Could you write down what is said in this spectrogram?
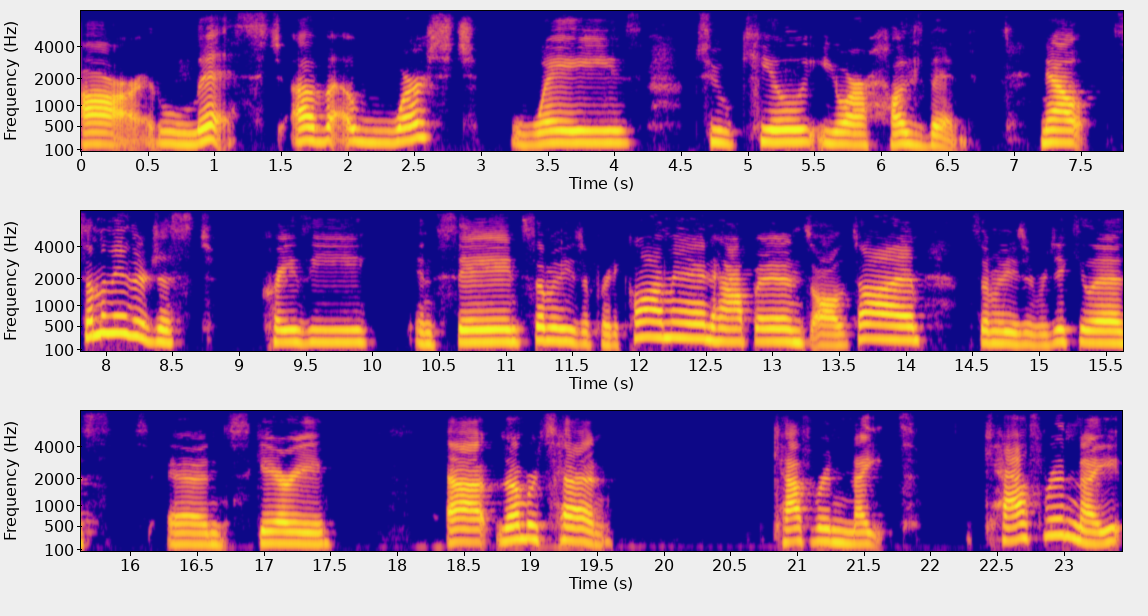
our list of worst ways to kill your husband. Now, some of these are just crazy, insane. Some of these are pretty common, happens all the time. Some of these are ridiculous and scary. At number 10, Katherine Knight. Katherine Knight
